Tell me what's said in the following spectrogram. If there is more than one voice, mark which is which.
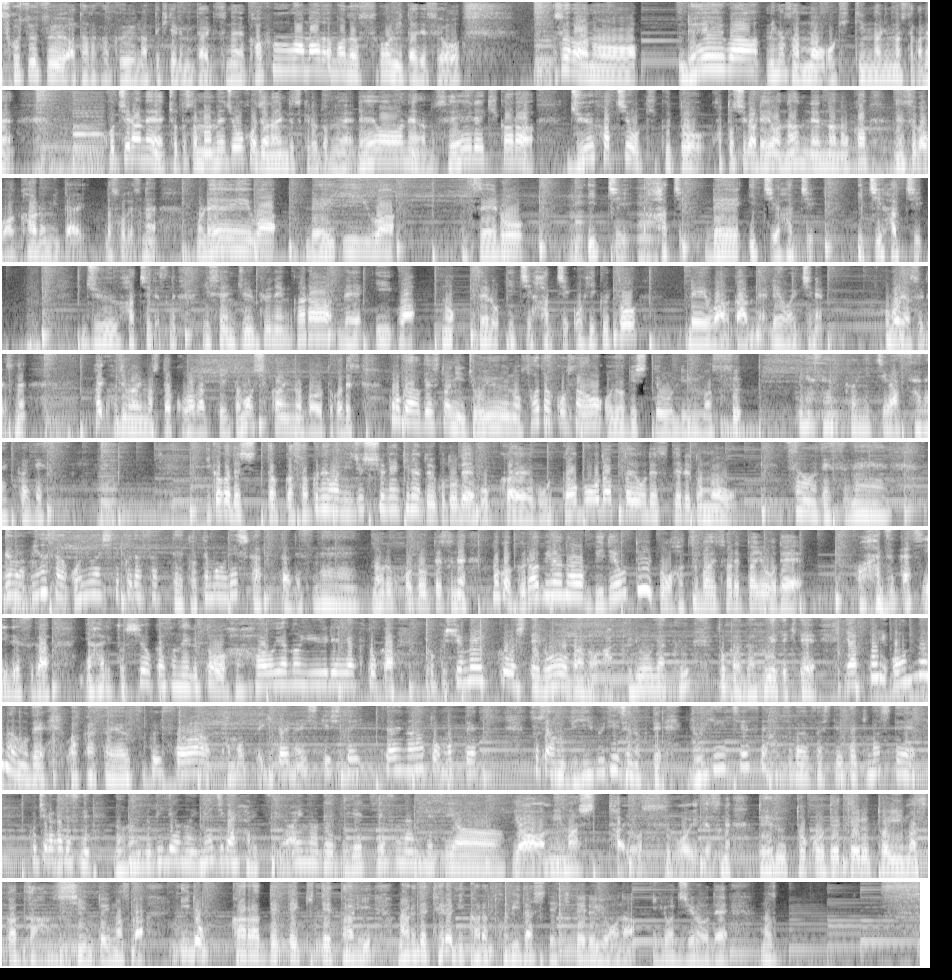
Speaker 1: 少しずつ暖かくなってきてるみたいですね。花粉はまだまだすごいみたいですよ。そういえばあの、令和皆さんもお聞きになりましたかねこちらね、ちょっとした豆情報じゃないんですけれどね、令和はね、あの、西暦から18を聞くと、今年が令和何年なのか、年数がわかるみたいだそうですね。令和、令和、018、018、18、18ですね。2019年から令和の018を引くと、令和元年、令和1年。覚えやすいですね。はい、始まりました。怖がっていても司会のバウトカです。今回はゲストに女優の貞子さんをお呼びしております。
Speaker 2: 皆さんこんにちは貞子です
Speaker 1: いかがでしたか？昨年は20周年記念ということでごか、えーご多忙だったようですけれども、
Speaker 2: そうですねでも皆さんお祝いしてくださってとても嬉しかったですね。
Speaker 1: なるほどですね。なんかグラビアのビデオテープを発売されたようで、
Speaker 2: お恥ずかしいですがやはり年を重ねると母親の幽霊役とか特殊メイクをして老婆の悪霊役とかが増えてきてやっぱり女なので若さや美しさは保っていきたいな意識していきたいなと思って。そしてあの DVD じゃなくて VHS で発売をさせていただきましてこちらがですね呪いのビデオのイメージがやはり強いので VHS なんですよ
Speaker 1: いやー見ましたよ。すごいですね。出るとこ出てると言いますか、斬新と言いますか、井戸から出てきてたり、まるでテレビから飛び出してきてるような色白で、もう、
